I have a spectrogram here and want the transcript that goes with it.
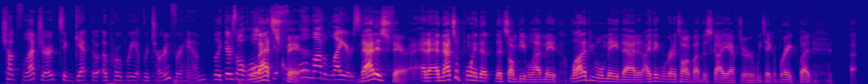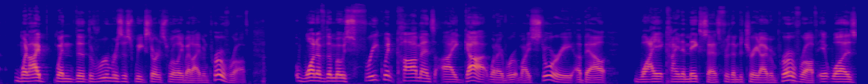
Chuck Fletcher to get the appropriate return for him. Like there's a whole that's di- fair. a whole lot of layers. That is fair, and and that's a point that that some people have made. A lot of people made that, and I think we're going to talk about this guy after we take a break. But uh, when I when the the rumors this week started swirling about Ivan Provorov, one of the most frequent comments I got when I wrote my story about why it kind of makes sense for them to trade Ivan Provorov, it was,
